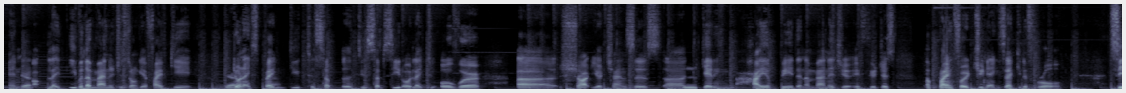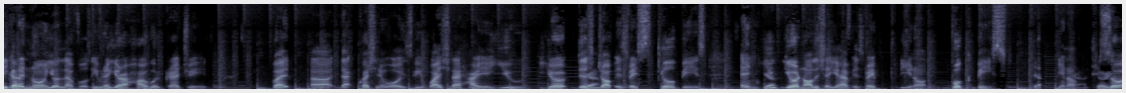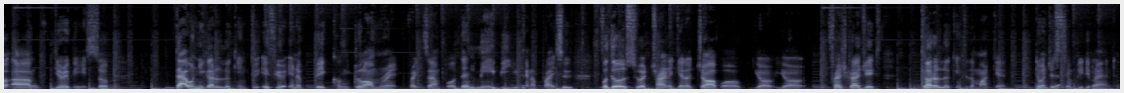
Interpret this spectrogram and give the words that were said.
and Yeah. uh, like even the managers don't get five k. Yeah, Don't expect you to sub uh, to succeed or like to over uh short your chances uh Mm. getting higher pay than a manager if you're just applying for a junior executive role. So you gotta know your levels, even though you're a Harvard graduate. But uh, that question will always be, why should I hire you? Your this Yeah. job is very skill based, and you, your knowledge that you have is very, you know, book based. Yeah. You know, Yeah, theory. so uh, theory based. So that one you got to look into. If you're in a big conglomerate, for example, then maybe you can apply. So for those who are trying to get a job or your your fresh graduates, gotta look into the market. Don't just Yeah. simply demand.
